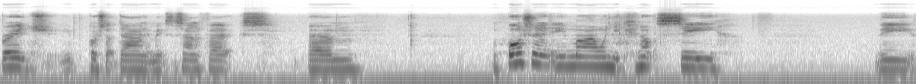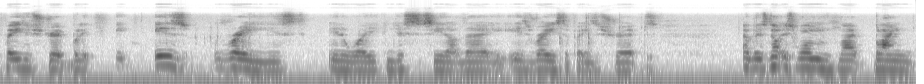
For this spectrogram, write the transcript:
bridge, you push that down, it makes the sound effects. Um, unfortunately, my one you cannot see the phaser strip, but it, it is raised in a way. You can just see that there. It is raised the phaser strips. But it's not just one like blank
